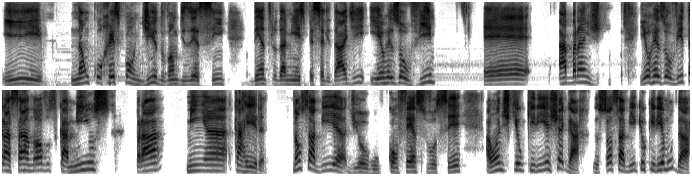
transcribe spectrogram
e não correspondido, vamos dizer assim, dentro da minha especialidade, e eu resolvi é, abranger, eu resolvi traçar novos caminhos para minha carreira. Não sabia, Diogo, confesso você, aonde que eu queria chegar. Eu só sabia que eu queria mudar.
